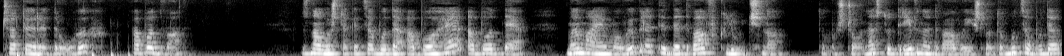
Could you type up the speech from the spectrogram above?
4 других або 2. Знову ж таки, це буде або Г, або Д. Ми маємо вибрати Д2 включно, тому що у нас тут рівно 2 вийшло, тому це буде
